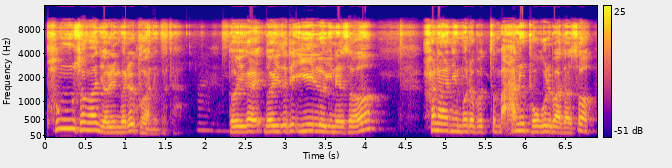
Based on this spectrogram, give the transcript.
풍성한 열매를 구하는 거다. 너희가 너희들이 이 일로 인해서 하나님으로부터 많은 복을 받아서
